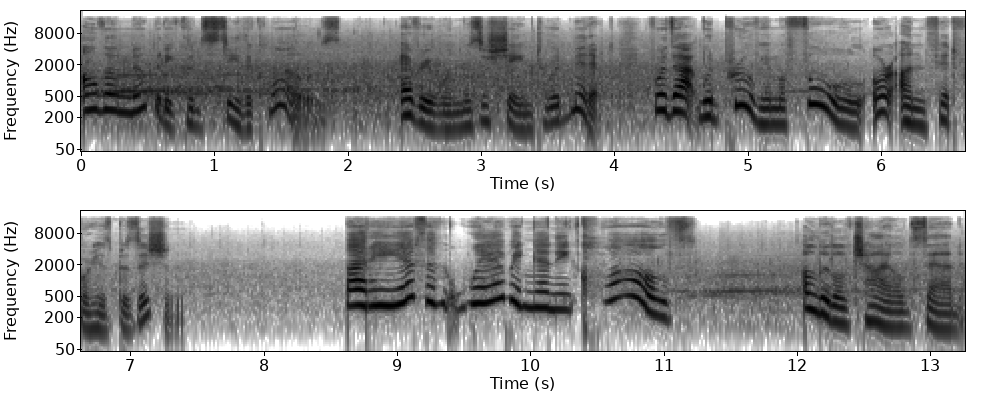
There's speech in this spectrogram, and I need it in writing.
Although nobody could see the clothes. Everyone was ashamed to admit it, for that would prove him a fool or unfit for his position. But he isn't wearing any clothes, a little child said.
